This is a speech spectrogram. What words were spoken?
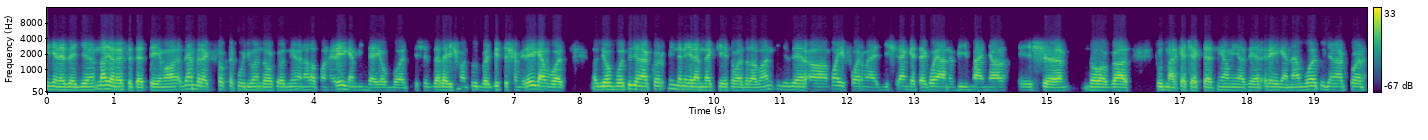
Igen, ez egy nagyon összetett téma. Az emberek szoktak úgy gondolkodni olyan alapon, hogy régen minden jobb volt, és ezzel le is van tudva, hogy biztos, ami régen volt, az jobb volt. Ugyanakkor minden éremnek két oldala van, így azért a mai forma egy is rengeteg olyan vívmányjal és dologgal tud már kecsegtetni, ami azért régen nem volt. Ugyanakkor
